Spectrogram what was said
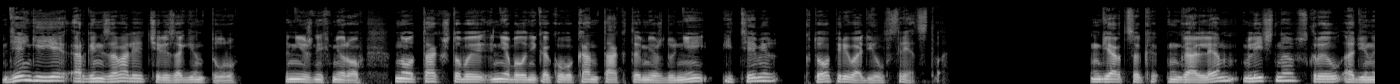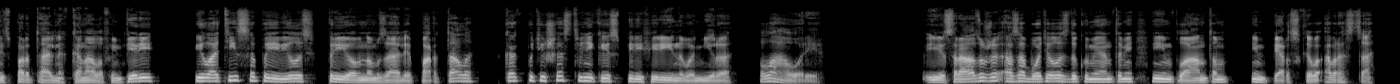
Деньги ей организовали через агентуру, нижних миров, но так, чтобы не было никакого контакта между ней и теми, кто переводил средства. Герцог Галлен лично вскрыл один из портальных каналов Империи, и Латиса появилась в приемном зале портала как путешественник из периферийного мира Лаори. И сразу же озаботилась документами и имплантом имперского образца,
